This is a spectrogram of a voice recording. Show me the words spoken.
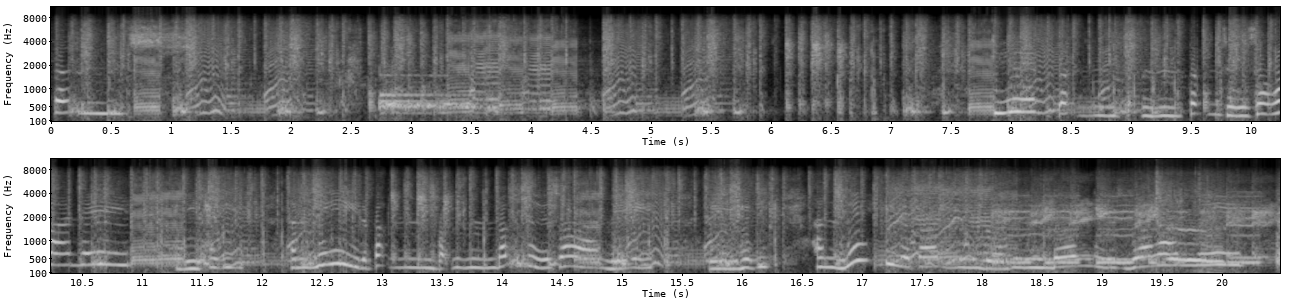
buttons. Get the buttons, buttons, is all I need. Hey, hey, I need a button, button, button is all I need. Hey, hey, I need a button, button, button is all I need.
